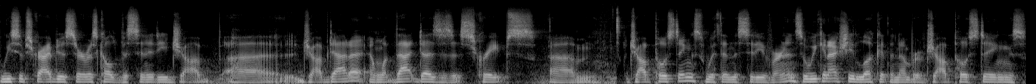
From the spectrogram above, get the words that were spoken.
We subscribe to a service called Vicinity Job uh, Job Data, and what that does is it scrapes um, job postings within the city of Vernon. So we can actually look at the number of job postings,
